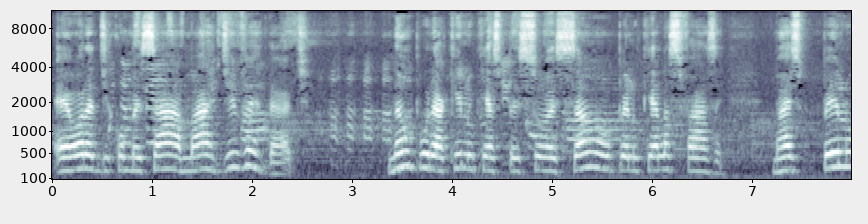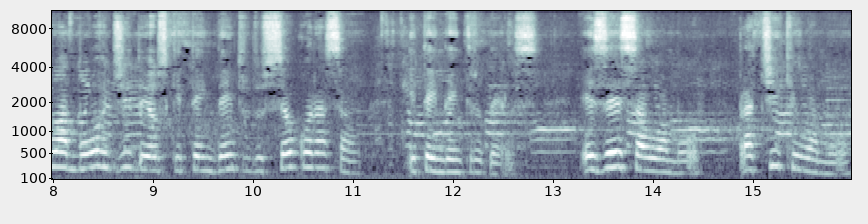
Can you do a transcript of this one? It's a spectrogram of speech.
é hora de começar a amar de verdade. Não por aquilo que as pessoas são ou pelo que elas fazem, mas pelo amor de Deus que tem dentro do seu coração e tem dentro delas. Exerça o amor, pratique o amor.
